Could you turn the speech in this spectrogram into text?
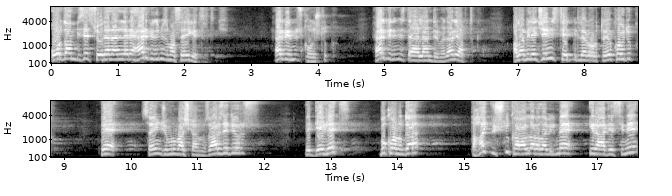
Oradan bize söylenenleri her birimiz masaya getirdik. Her birimiz konuştuk. Her birimiz değerlendirmeler yaptık. Alabileceğimiz tedbirleri ortaya koyduk ve Sayın Cumhurbaşkanımız arz ediyoruz. Ve devlet bu konuda daha güçlü kararlar alabilme iradesini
